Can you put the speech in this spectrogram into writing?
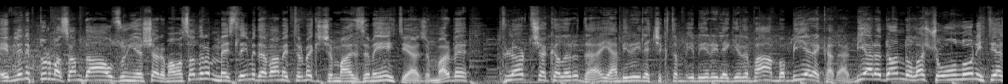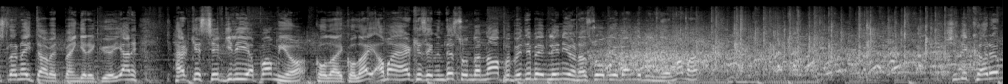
evlenip durmasam daha uzun yaşarım. Ama sanırım mesleğimi devam ettirmek için malzemeye ihtiyacım var. Ve flört şakaları da yani biriyle çıktım biriyle girdim falan bir yere kadar. Bir ara dön dolaş çoğunluğun ihtiyaçlarına hitap etmen gerekiyor. Yani herkes sevgili yapamıyor kolay kolay. Ama herkes eninde sonunda ne yapıp edip evleniyor. Nasıl oluyor ben de bilmiyorum ama... Şimdi karım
